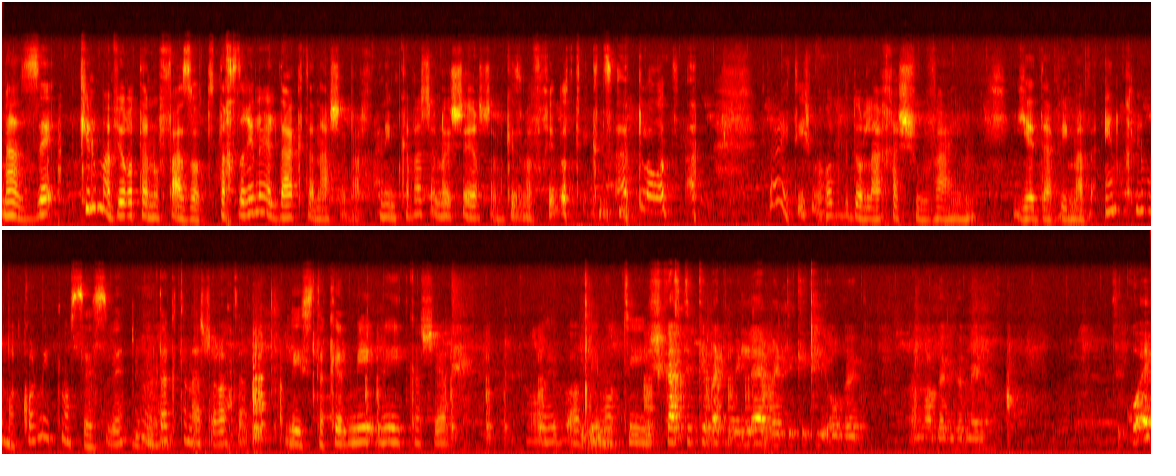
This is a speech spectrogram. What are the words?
מה זה, כאילו מעביר אותנו פאזות. תחזרי לילדה הקטנה שלך. אני מקווה שאני לא אשאר שם, כי זה מפחיד אותי קצת, לא רוצה. לא, הייתי איש מאוד גדולה, חשובה, עם ידע ועם... אבל אין כלום, הכל מתמוסס, ואין ילדה קטנה שרצה להסתכל מי, מי יתקשר. אוי, אוהבים אותי. השכחתי כבת מלב, הייתי ככלי עובד, אמר דוד המלך. זה כואב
